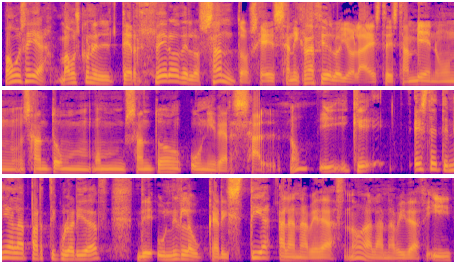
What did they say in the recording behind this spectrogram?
Vamos allá, vamos con el tercero de los santos, que es San Ignacio de Loyola. Este es también un santo, un, santo universal. Y, y, que este tenía la particularidad de unir la Eucaristía a la Navidad, ¿no? A la Navidad y,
